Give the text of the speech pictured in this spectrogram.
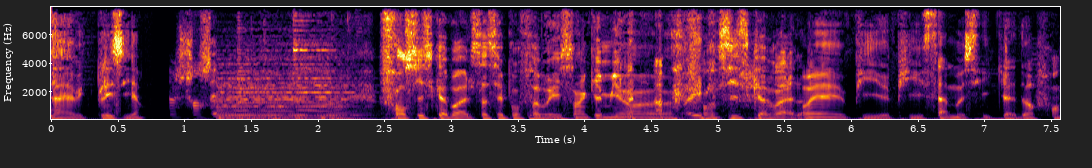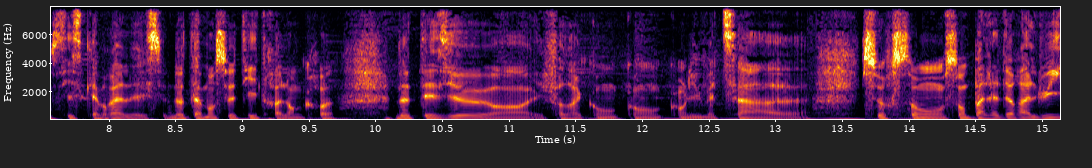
Avec plaisir. Francis Cabrel, ça c'est pour Fabrice, hein, qui aime bien euh, Francis Cabrel. Ouais, et puis, et puis Sam aussi, qui adore Francis Cabrel, et notamment ce titre, l'encre de tes yeux. Oh, il faudra qu'on lui mette ça euh, sur son, son baladeur à lui,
